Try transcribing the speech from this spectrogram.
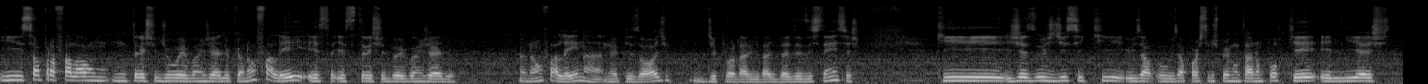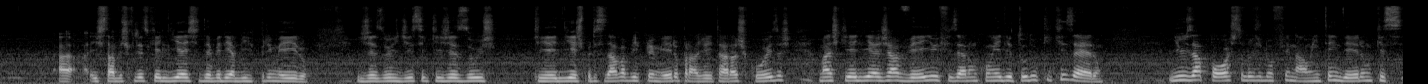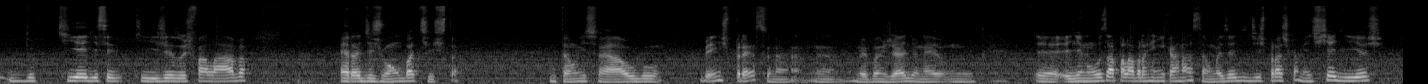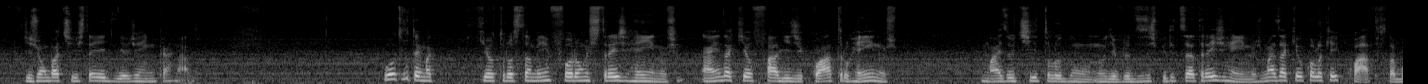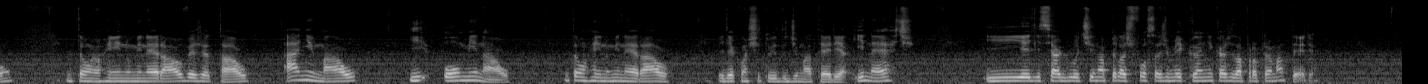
E só para falar um, um, trecho um evangelho que eu não falei, esse, esse trecho do evangelho eu não falei na, no episódio de pluralidade das existências, que Jesus disse que os, os apóstolos perguntaram por que Elias a, estava escrito que Elias deveria vir primeiro. Jesus disse que Jesus que Elias precisava vir primeiro para ajeitar as coisas, mas que Elias já veio e fizeram com ele tudo o que quiseram. E os apóstolos no final entenderam que do que ele que Jesus falava era de João Batista. Então isso é algo bem expresso no Evangelho, né? Um, é, ele não usa a palavra reencarnação, mas ele diz praticamente que Elias, de João Batista, é Elias reencarnado. O outro tema que eu trouxe também foram os três reinos. Ainda que eu fale de quatro reinos, mas o título do, no livro dos Espíritos é Três Reinos. Mas aqui eu coloquei quatro, tá bom? Então é o reino mineral, vegetal, animal e hominal. Então o reino mineral ele é constituído de matéria inerte e ele se aglutina pelas forças mecânicas da própria matéria.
